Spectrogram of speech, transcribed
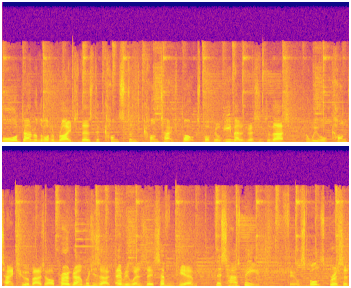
or down on the bottom right there's the constant contact box. Pop your email address into that and we will contact you about our programme which is out every Wednesday 7pm. This has been Field Sports Britain.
